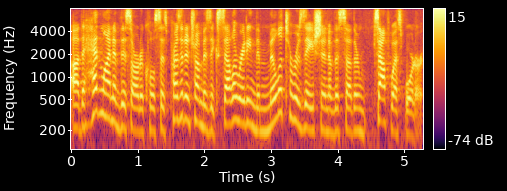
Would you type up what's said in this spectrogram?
Uh, the headline of this article says President Trump is accelerating the militarization of the southern southwest border.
